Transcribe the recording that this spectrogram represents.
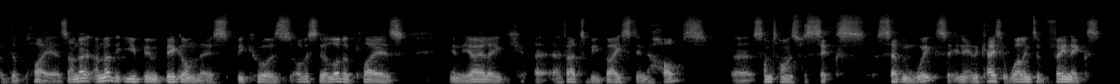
of the players. I know, I know that you've been big on this because obviously a lot of players in the A League uh, have had to be based in hubs, uh, sometimes for six, seven weeks. In, in, the case of Wellington Phoenix,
